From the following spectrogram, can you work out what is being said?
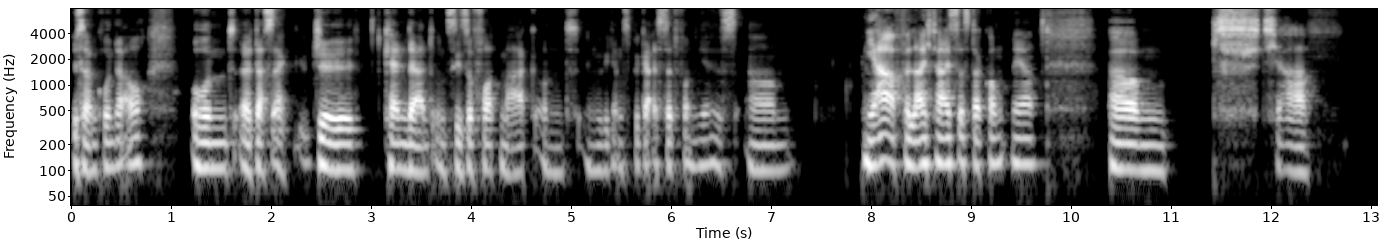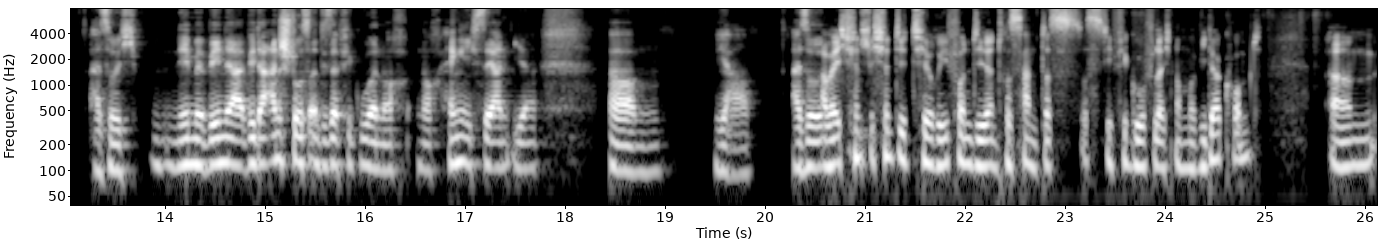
ist er im Grunde auch und äh, dass er Jill kennenlernt und sie sofort mag und irgendwie ganz begeistert von ihr ist. Ähm, ja, vielleicht heißt das, da kommt mehr. Ähm, pff, tja, also ich nehme weder, weder Anstoß an dieser Figur noch noch hänge ich sehr an ihr. Ähm, ja, also. Aber ich finde ich finde die Theorie von dir interessant, dass dass die Figur vielleicht noch mal wiederkommt. Ähm,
